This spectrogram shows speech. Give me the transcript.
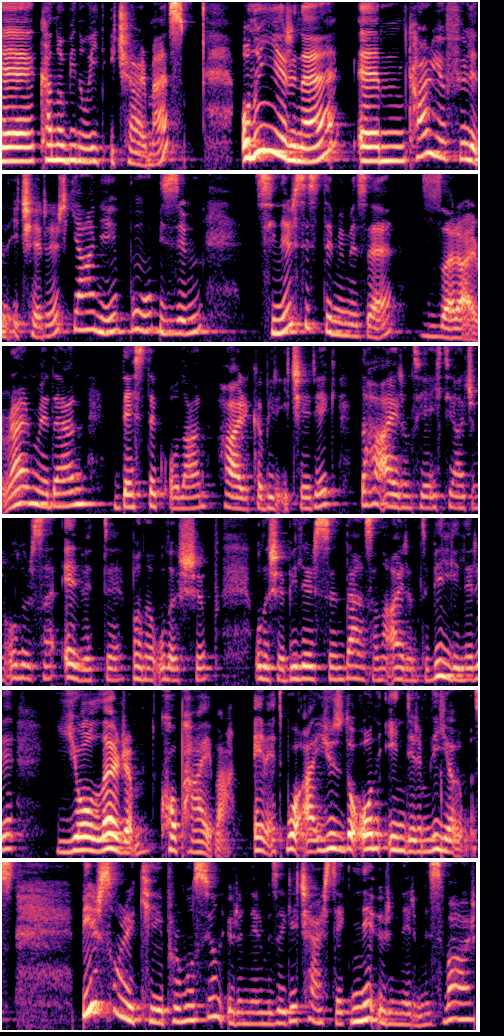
e, kanabinoid içermez. Onun yerine e, karyofülin içerir. Yani bu bizim sinir sistemimize zarar vermeden destek olan harika bir içerik. Daha ayrıntıya ihtiyacın olursa elbette bana ulaşıp ulaşabilirsin. Ben sana ayrıntı bilgileri yollarım. Kopayba. Evet bu ay %10 indirimli yağımız. Bir sonraki promosyon ürünlerimize geçersek ne ürünlerimiz var?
